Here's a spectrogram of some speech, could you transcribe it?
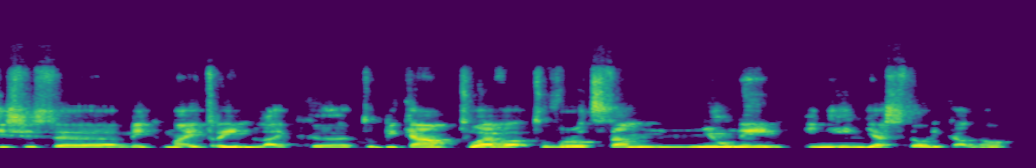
this is uh, make my dream like uh, to become to have to wrote some new name in India historical no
